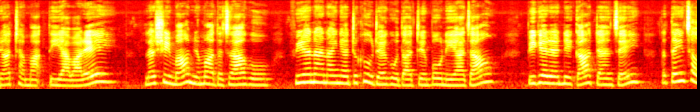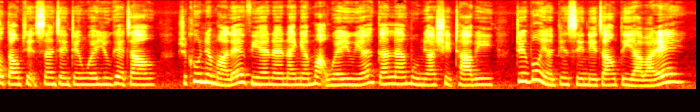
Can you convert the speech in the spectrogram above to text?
များထံမှသိရပါဗျ။ လက်ရှိမှာမြမတကြားကိုဗီယက်နမ်နိုင်ငံတစ်ခုတည်းကိုသာတင်ပို့နေရကြောင်းပြီးခဲ့တဲ့နှစ်ကတန်ချိန်36000ဖြင့်စံချိန်တင်ဝယ်ယူခဲ့ကြောင်းယခုနှစ်မှာလည်းဗီယက်နမ်နိုင်ငံမှဝယ်ယူရန်ကမ်းလှမ်းမှုများရှိထားပြီးတင်ပို့ရန်ပြင်ဆင်နေကြောင်းသိရပါဗျ။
